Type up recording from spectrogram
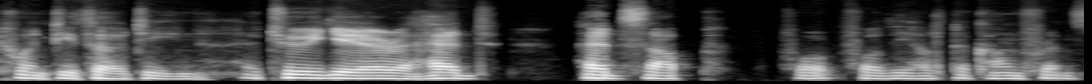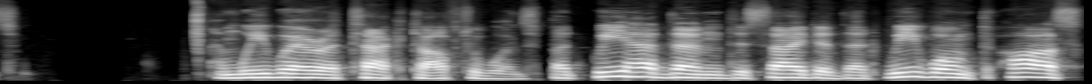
2013, a two year ahead heads up for, for the Alta conference. And we were attacked afterwards. But we had then decided that we won't ask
